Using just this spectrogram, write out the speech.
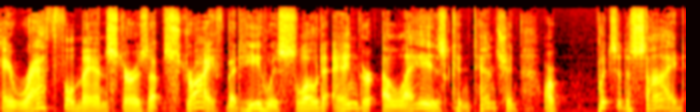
A wrathful man stirs up strife, but he who is slow to anger allays contention or puts it aside,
